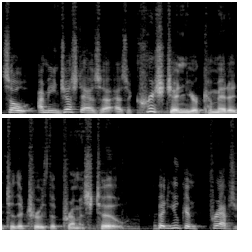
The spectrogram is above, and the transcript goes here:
so I mean, just as a, as a Christian, you're committed to the truth of premise two. But you can perhaps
